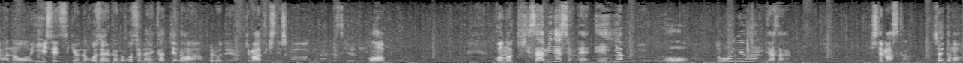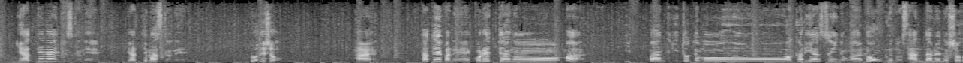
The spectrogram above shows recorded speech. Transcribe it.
あの、いい成績を残せるか残せないかっていうのは、プロで決まってきてしまうわけなんですけれども、この刻みですよね、レイアップをどういうふうに皆さんしてますか？それとも、やってないんですかね？やってますかね？どうでしょう？はい。例えばね、これってあのー、まあ、一般的にとても分かりやすいのが、ロングの3打目のショッ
